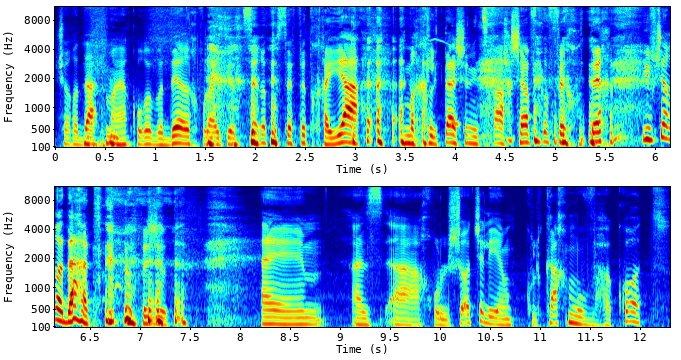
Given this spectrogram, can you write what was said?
אפשר לדעת מה היה קורה בדרך, אולי הייתי יוצרת תוספת חיה, מחליטה שאני צריכה עכשיו קפה חותכת, אי אפשר לדעת, פשוט. אה, אז החולשות שלי הן כל כך מובהקות,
